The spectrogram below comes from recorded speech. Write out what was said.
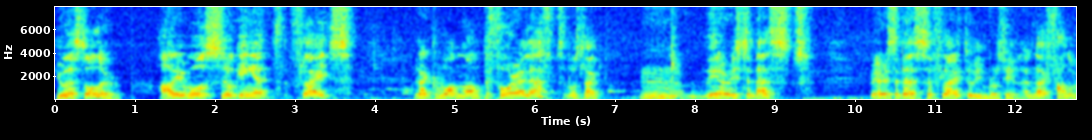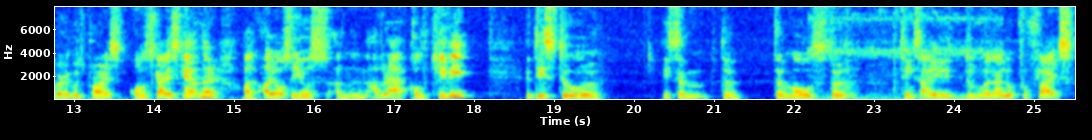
US dollar. I was looking at flights like one month before I left. It was like hmm where is the best where is the best flight to in Brazil? And I found a very good price on Skyscanner. I, also use another app called Kiwi. These two is um, the the most uh, things I do when I look for flights.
